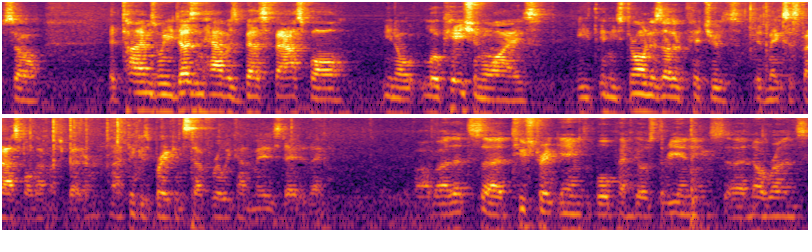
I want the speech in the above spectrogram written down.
So at times when he doesn't have his best fastball, you know, location wise, he, and he's throwing his other pitches, it makes his fastball that much better. And I think his breaking stuff really kind of made his day today. Bob, uh, that's uh, two straight games. The bullpen goes three innings, uh, no runs.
